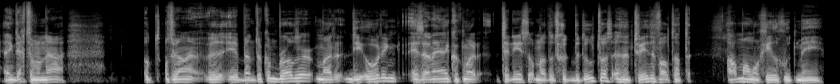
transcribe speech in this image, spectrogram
En ik dacht van, ja, je bent ook een brother, maar die oorring is dan eigenlijk ook maar ten eerste omdat het goed bedoeld was en ten tweede valt dat allemaal nog heel goed mee.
